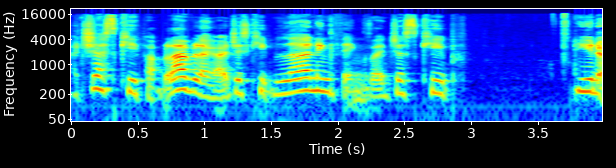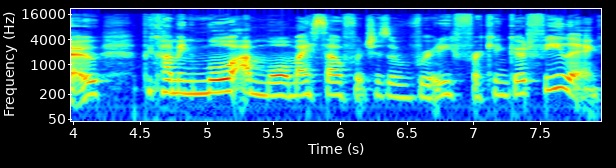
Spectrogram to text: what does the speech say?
I just keep up leveling, I just keep learning things, I just keep you know, becoming more and more myself, which is a really freaking good feeling.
